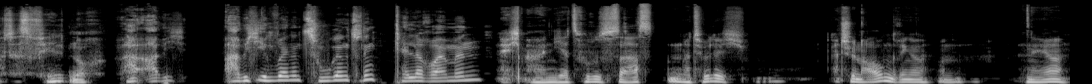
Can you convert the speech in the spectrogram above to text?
das fehlt noch. Ha, habe ich, habe ich irgendwo einen Zugang zu den Kellerräumen? Ich meine, jetzt wo du es sagst, natürlich ganz schöne Augenringe. Und naja,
